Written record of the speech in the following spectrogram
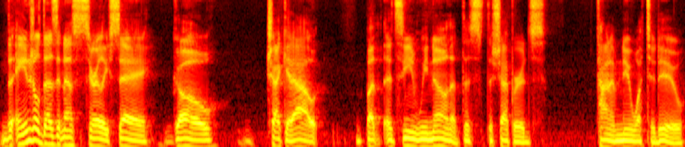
the angel doesn't necessarily say, "Go check it out," but it seemed we know that this the shepherds kind of knew what to do.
